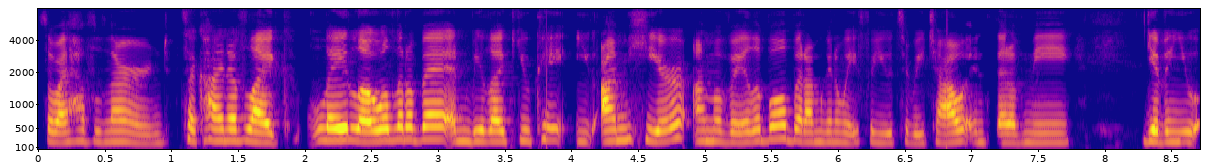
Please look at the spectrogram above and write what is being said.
So I have learned to kind of like lay low a little bit and be like you can you, I'm here, I'm available, but I'm to wait for you to reach out instead of me giving you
